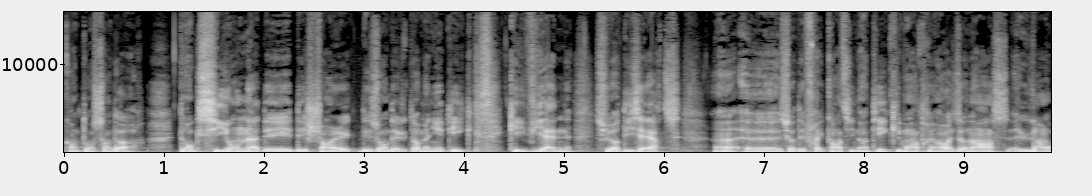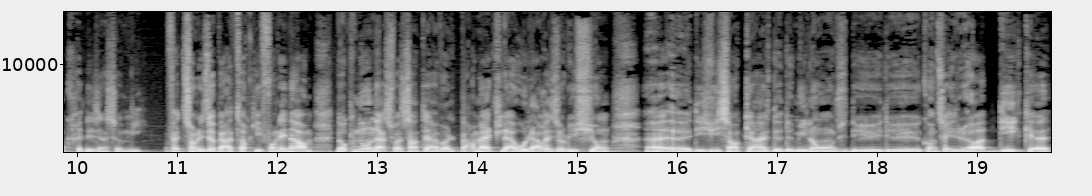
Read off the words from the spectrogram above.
quand on s'endort. Donc, si on a des, des champs, des ondes électromagnétiques qui viennent sur 10 Hz, hein, euh, sur des fréquences identiques, qui vont entrer en résonance, là, on crée des insomnies. En fait, ce sont les opérateurs qui font les normes. Donc nous, on a 61 volts par mètre, là où la résolution hein, 1815 euh, de 2011 du, du Conseil de l'Europe dit qu'il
